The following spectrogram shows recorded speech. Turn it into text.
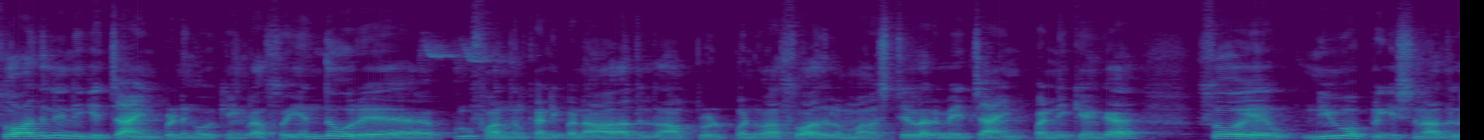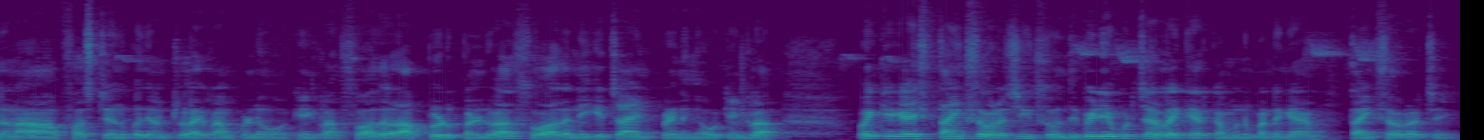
ஸோ அதில் நீங்கள் ஜாயின் பண்ணுங்கள் ஓகேங்களா ஸோ எந்த ஒரு ப்ரூஃப் இருந்தாலும் கண்டிப்பாக நான் அதில் தான் அப்லோட் பண்ணுவேன். ஸோ அதில் மஸ்ட் எல்லாருமே ஜாயின் பண்ணிக்கோங்க. ஸோ நியூ அப்ளிகேஷன் அதில் நான் ஃபஸ்ட்டு வந்து பார்த்தீங்கன்னா டெலகிராம் பண்ணுவேன் ஓகேங்களா ஸோ அதை அப்லோட் பண்ணுவேன். ஸோ அதை நீங்கள் ஜாயின் பண்ணுங்கள் ஓகேங்களா ஓகே கைஸ் தேங்க்ஸ் ஃபார் வாட்சிங் ஸோ இந்த வீடியோ பிடிச்சா லைக் கமெண்ட் பண்ணுங்கள் தேங்க்ஸ் ஃபார் வாட்சிங்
